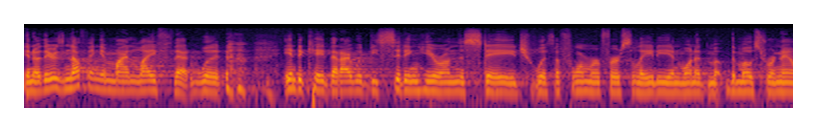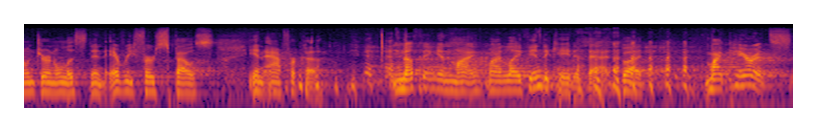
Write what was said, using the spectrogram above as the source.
You know, there's nothing in my life that would indicate that I would be sitting here on this stage with a former First Lady and one of the most renowned journalists and every first spouse in Africa. nothing in my, my life indicated that. But my parents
